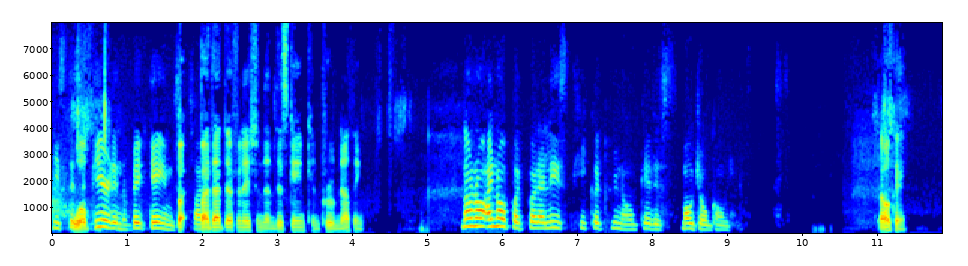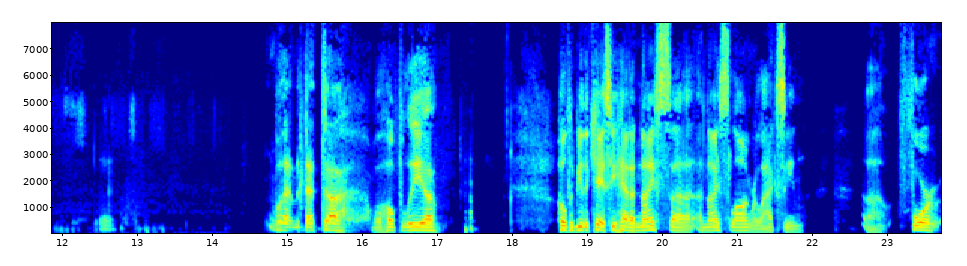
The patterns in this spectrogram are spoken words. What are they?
he's Well, disappeared in the big games. But so I- by that definition, then this game can prove nothing. no, no, I know, but but at least he could, you know, get his mojo going. Okay. Well, that that uh, will hopefully uh, hopefully be the case. He had a nice uh, a nice long relaxing uh, four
